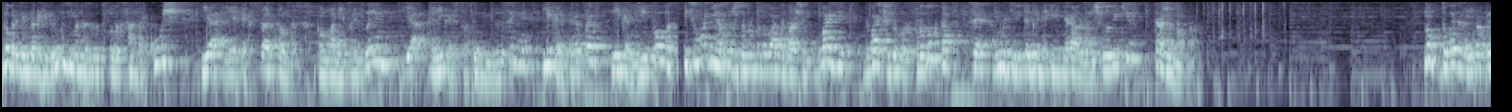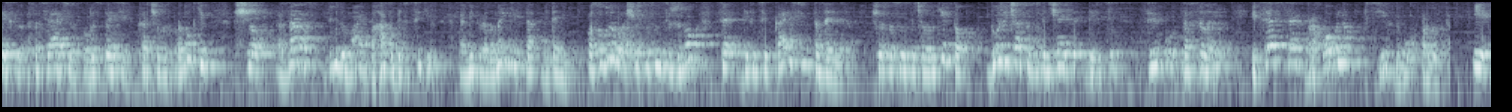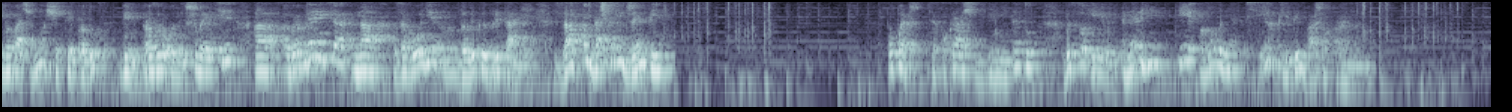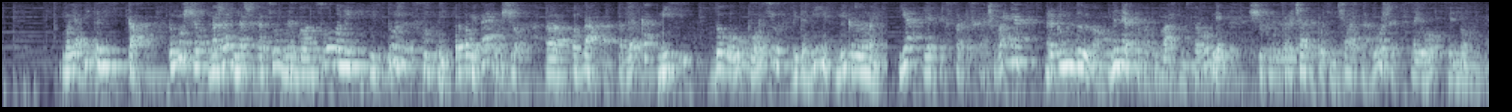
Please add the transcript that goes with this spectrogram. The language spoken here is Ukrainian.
Добрий день, дорогі друзі. Мене звуть Олександр Кущ. Я є експертом компанії Preflame. я лікар спортивної медицини, лікар-терапевт, лікар-дієтолог. І сьогодні я хочу запропонувати вашій увазі два чудових продукти: це мультивітаміни і мінерали для чоловіків та жінок. Ну, доведено Європейською асоціацією по безпеці харчових продуктів, що зараз люди мають багато дефіцитів е, мікроелементів та вітамінів. Особливо, що стосується жінок, це дефіцит кальцію та заліза. Що стосується чоловіків, то дуже часто зустрічається дефіцит цинку та селену. І це все враховано в цих двох продуктах. І ми бачимо, що цей продукт він розроблений в Швеції, а виробляється на заводі Великої Британії за стандартами GMP. По-перше, це покращення імунітету, високий рівень енергії і оновлення всіх клітин вашого організму. Моя відповідь так. Тому що, на жаль, наш раціон не збалансований і дуже складний. Пам'ятаємо, що е, одна таблетка містить добову порцію вітамінів і мікроелементів. Я, як експерт з харчування, рекомендую вам не нехтувати власним здоров'ям, щоб не витрачати потім час та гроші на його відновлення.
